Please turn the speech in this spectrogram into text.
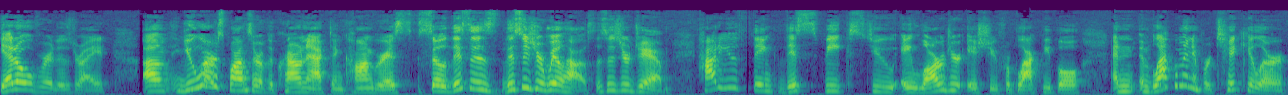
Get over it is right. Um, you are a sponsor of the Crown Act in Congress, so this is this is your wheelhouse. This is your jam. How do you think this speaks to a larger issue for Black people and, and Black women in particular,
